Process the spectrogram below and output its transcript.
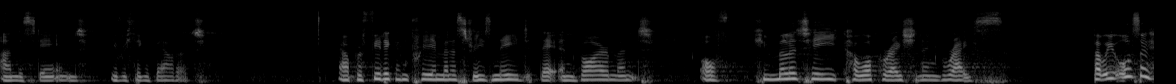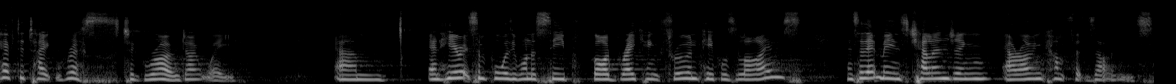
understand everything about it. Our prophetic and prayer ministries need that environment of humility, cooperation, and grace. But we also have to take risks to grow, don't we? Um, and here at St. Paul's, we want to see God breaking through in people's lives. And so that means challenging our own comfort zones.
